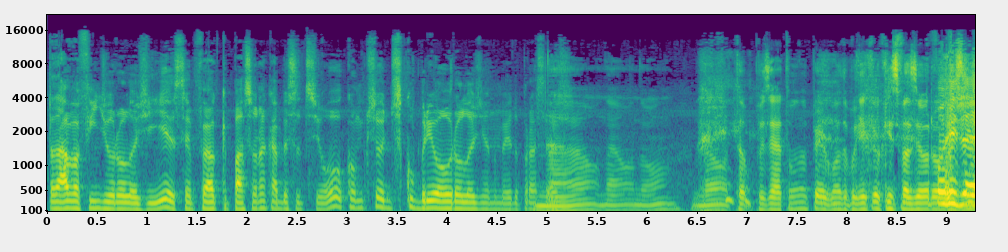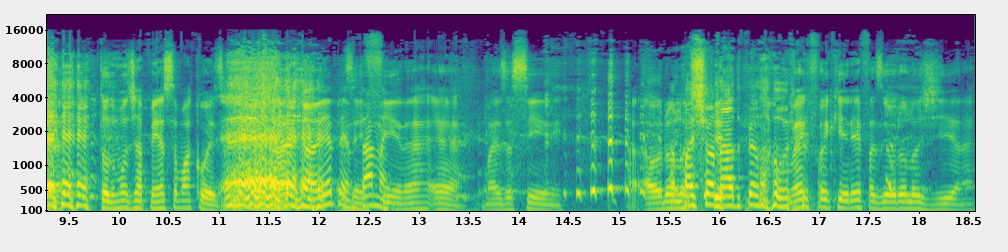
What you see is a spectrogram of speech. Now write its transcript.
tava afim de urologia? Sempre foi algo que passou na cabeça do senhor? Como que o senhor descobriu a urologia no meio do processo? Não, não, não, não. Então, pois é, todo mundo pergunta por que, que eu quis fazer urologia. Pois é. Todo mundo já pensa uma coisa. né? Não, eu ia Mas perguntar, enfim, mas. né? É, mas assim, a, a urologia. Apaixonado pela Como uro. é que foi querer fazer urologia, né?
